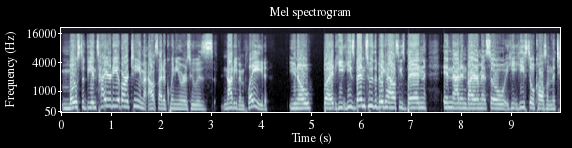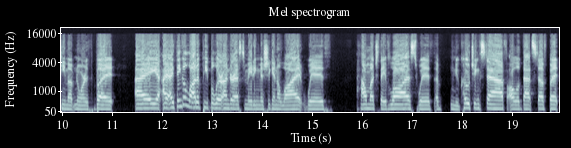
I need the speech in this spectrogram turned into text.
most of the entirety of our team outside of Quinn Ewers, who is not even played, you know, but he, he's been to the big house. He's been in that environment. So he, he still calls him the team up north. But I I think a lot of people are underestimating Michigan a lot with how much they've lost with a new coaching staff, all of that stuff. But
